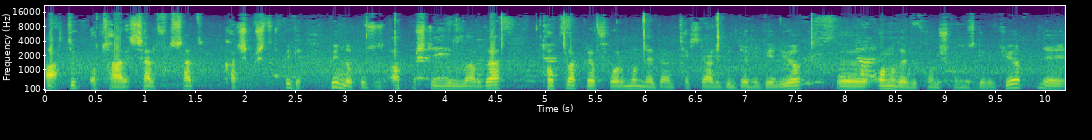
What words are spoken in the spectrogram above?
artık o tarihsel fırsat kaçmıştır. Peki 1960'lı yıllarda toprak reformu neden tekrar gündeme geliyor? Ee, onu da bir konuşmamız gerekiyor. Ee,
